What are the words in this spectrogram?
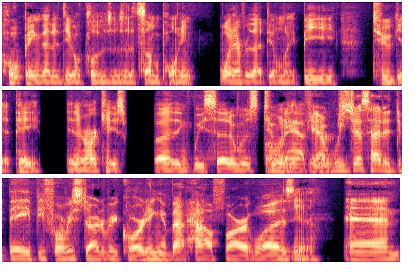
hoping that a deal closes at some point, whatever that deal might be, to get paid. And in our case, I think we said it was two and a half yeah years. Yeah, we just had a debate before we started recording about how far it was yeah. and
